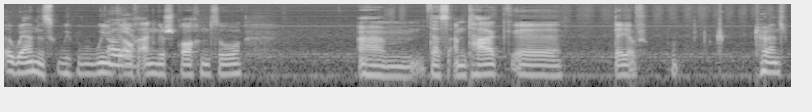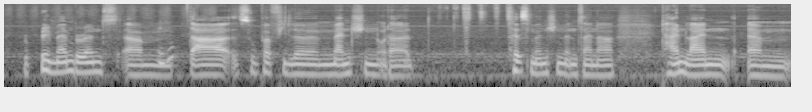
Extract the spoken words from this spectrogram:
Awareness Week oh, auch ja. angesprochen, so ähm, dass am Tag äh, Day of Trans Remembrance ähm, mhm. da super viele Menschen oder Cis-Menschen in seiner Timeline ähm,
